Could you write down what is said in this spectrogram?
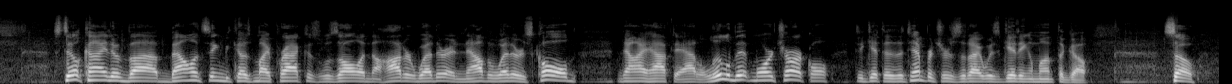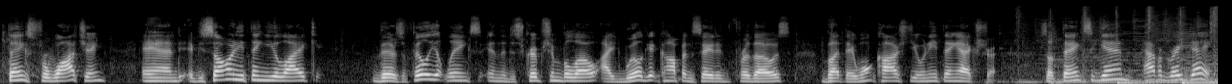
Still kind of uh, balancing because my practice was all in the hotter weather and now the weather is cold. Now I have to add a little bit more charcoal to get to the temperatures that I was getting a month ago. So Thanks for watching. And if you saw anything you like, there's affiliate links in the description below. I will get compensated for those, but they won't cost you anything extra. So thanks again. Have a great day.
